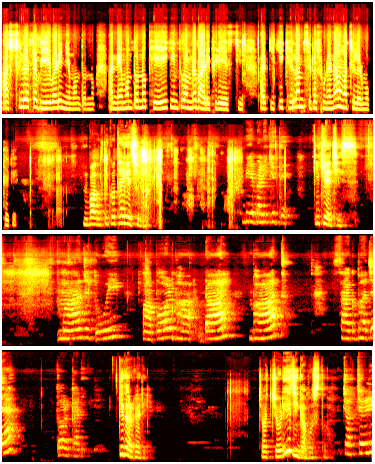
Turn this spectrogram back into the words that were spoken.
আসছিল একটা বিয়ে বাড়ির নেমন্তন্ন। আর নেমন্তন্ন খেয়েই কিন্তু আমরা বাড়ি ফিরে এসেছি। আর কি কি খেলাম সেটা শুনে নাও আমার ছেলের মুখ থেকে। বল তুই কোথায় গেছিলি? বিয়ে বাড়ি খেতে। কি খেয়েছিস? মাছ দই পাঁপড় ভা- তরকারি কি তরকারি চচ্চড়ি ঝিঙ্গা পোস্ত চচ্চড়ি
